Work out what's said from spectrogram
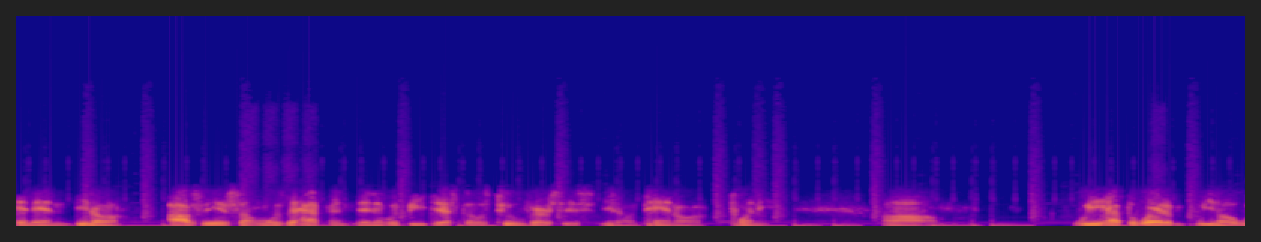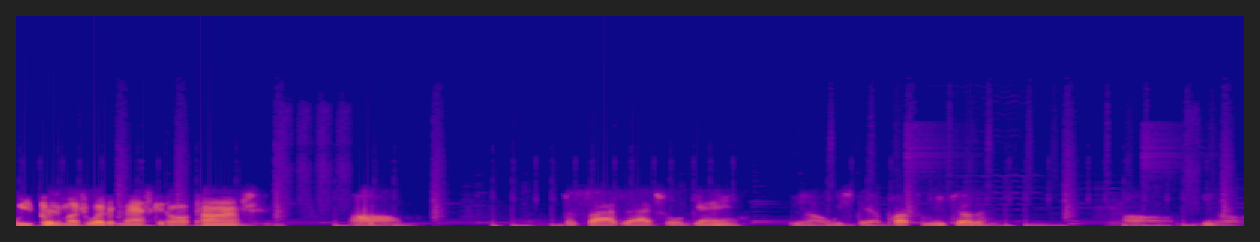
And then, you know, obviously if something was to happen, then it would be just those two versus, you know, 10 or 20. Um, we have to wear the, you know, we pretty much wear the mask at all times. Um, besides the actual game, you know, we stay apart from each other. Um, you know,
